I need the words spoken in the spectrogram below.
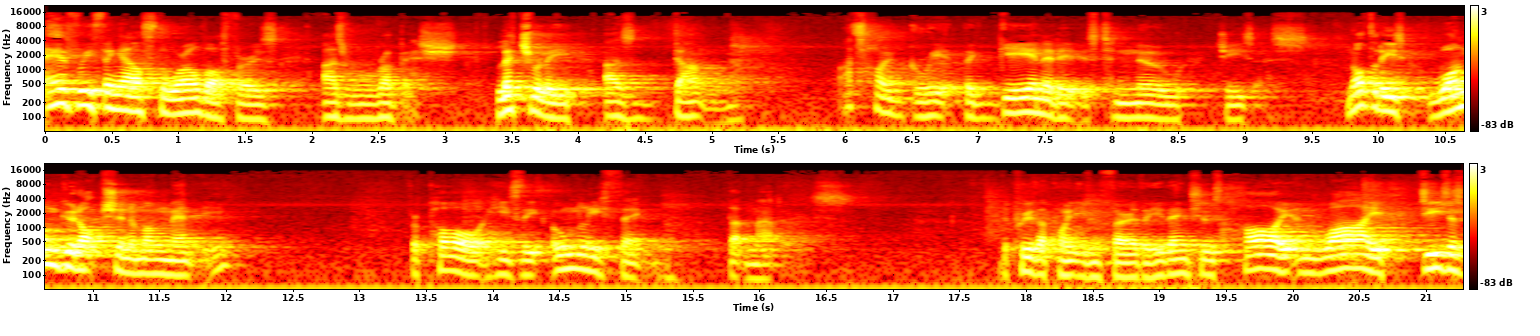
everything else the world offers as rubbish, literally as dung. That's how great the gain it is to know Jesus. Not that he's one good option among many. For Paul, he's the only thing that matters. To prove that point even further, he then shows how and why Jesus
